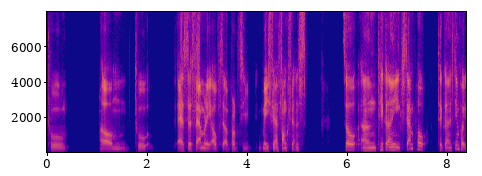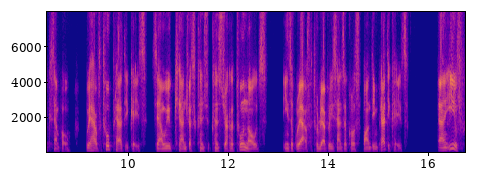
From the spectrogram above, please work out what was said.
to, um, to as a family of the approximation functions. So um, take an example, take a simple example. We have two predicates, then we can just con construct two nodes in the graph to represent the corresponding predicates. And if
